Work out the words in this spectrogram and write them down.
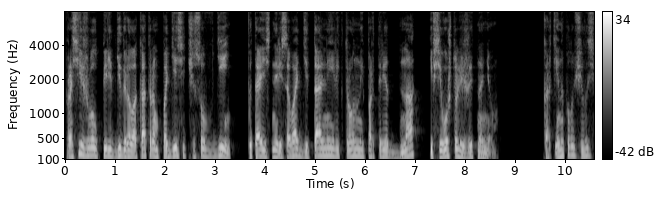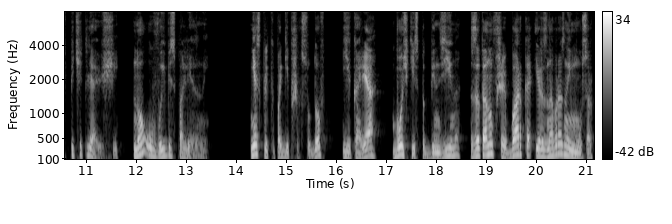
просиживал перед гидролокатором по 10 часов в день, пытаясь нарисовать детальный электронный портрет дна и всего, что лежит на нем. Картина получилась впечатляющей, но, увы, бесполезной. Несколько погибших судов, якоря, бочки из-под бензина, затонувшая барка и разнообразный мусор,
